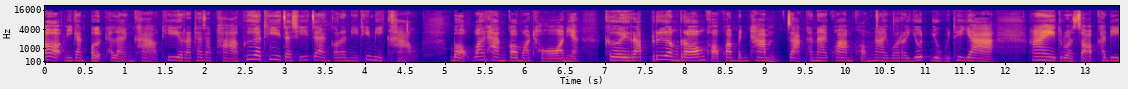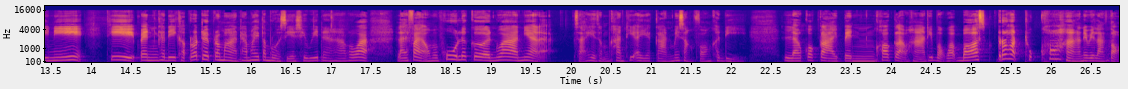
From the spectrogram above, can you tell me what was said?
ก็มีการเปิดแถลงข่าวที่รัฐสภาเพื่อที่จะชี้แจงกรณีที่มีข่าว บอกว่าทางกมทเนี่ยเคยรับเรื่องร้องขอความเป็นธรรม จากทนายความของนายวรยุทธ์อยู่วิทยา ให้ตรวจสอบคดีนี้ที่เป็นคดีขับรถโดยประมาททำให้ตำรวจเสียชีวิตนะคะ เพราะว่าหลายฝ่ายออกมาพูดเหลือเกินว่าเนี่ย สาเหตุสำคัญที่อายการไม่สั่งฟ้องคดี แล้วก็กลายเป็นข้อกล่าวหาที่บอกว่าบอสรอดทุกข้อหาในเวลาต่อ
